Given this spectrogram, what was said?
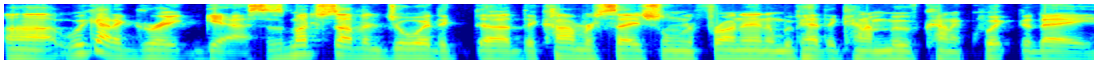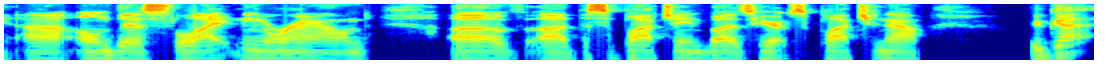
uh, we got a great guest. As much as I've enjoyed the, uh, the conversation on the front end, and we've had to kind of move kind of quick today uh, on this lightning round of uh, the supply chain buzz here at Supply Chain Now. We've got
